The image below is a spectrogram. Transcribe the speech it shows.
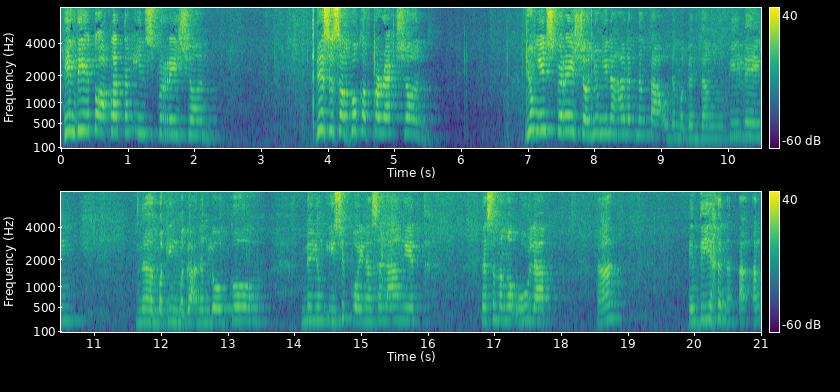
Hindi ito aklat ng inspiration. This is a book of correction. Yung inspiration, yung hinahanap ng tao na magandang feeling, na maging magaan ang loob ko, na yung isip ko ay nasa langit, nasa mga ulap. Ha? Hindi yan. Ang, ang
